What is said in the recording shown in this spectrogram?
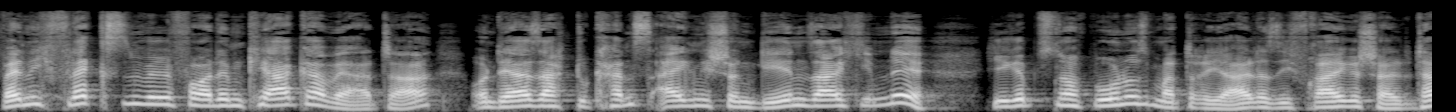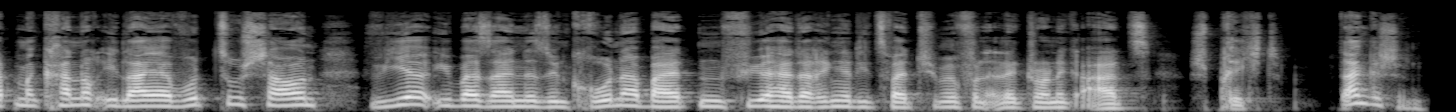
wenn ich flexen will vor dem Kerkerwärter und der sagt, du kannst eigentlich schon gehen, sage ich ihm, nee, hier gibt's noch Bonusmaterial, das ich freigeschaltet habe. Man kann noch Elijah Wood zuschauen, wie er über seine Synchronarbeiten für Herr der Ringe, die zwei Türme von Electronic Arts, spricht. Dankeschön.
